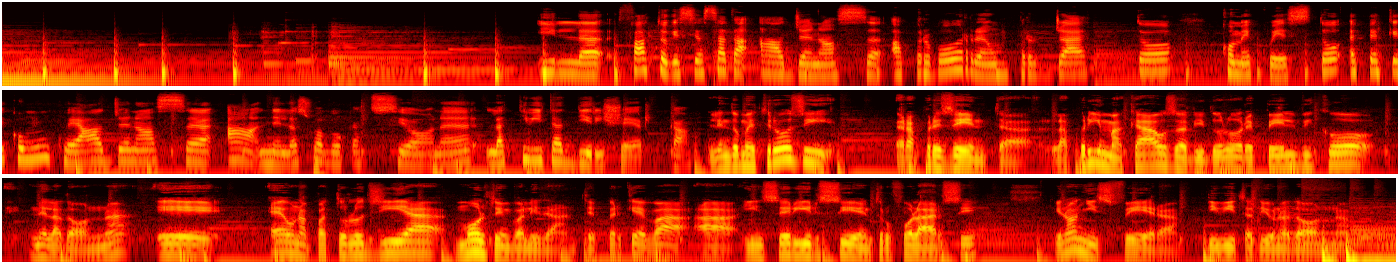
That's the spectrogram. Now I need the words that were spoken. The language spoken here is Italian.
il fatto che sia stata Agenas a proporre un progetto come questo è perché comunque Agenas ha nella sua vocazione l'attività di ricerca. L'endometriosi rappresenta la prima causa di dolore pelvico nella donna e è una patologia molto invalidante perché va a inserirsi e intrufolarsi in ogni sfera di vita di una donna.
